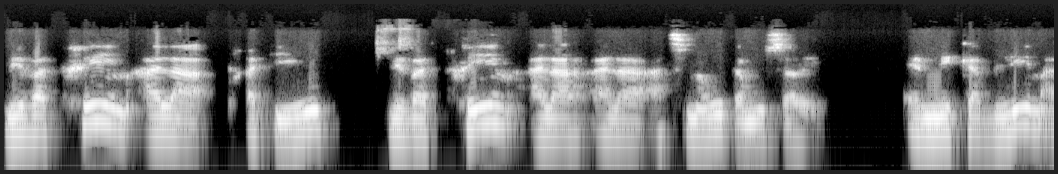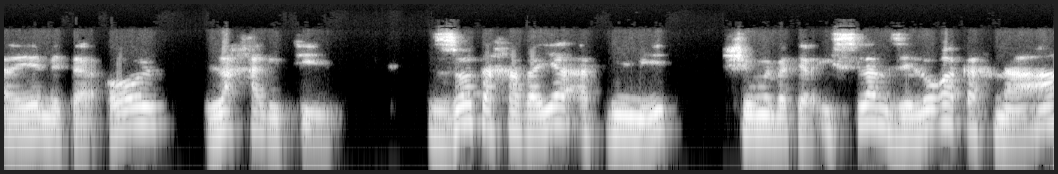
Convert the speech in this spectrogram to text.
מוותרים על הפרטיות, מוותרים על, על העצמאות המוסרית. הם מקבלים עליהם את העול לחלוטין. זאת החוויה הפנימית שהוא מוותר. אסלאם זה לא רק הכנעה,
